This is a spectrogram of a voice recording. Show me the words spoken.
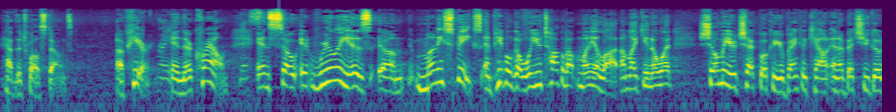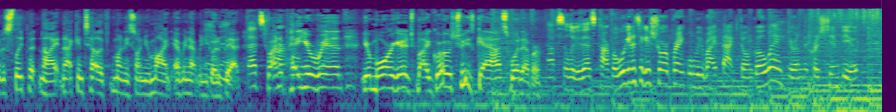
have the 12 stones? Up here, Right. in their crown. Yes. And so it really is, um, money speaks. And people go, well, you talk about money a lot. I'm like, you know what? Show me your checkbook or your bank account, and I bet you go to sleep at night, and I can tell if money's on your mind every night when you go to bed. That's Trying to pay your rent, your mortgage, buy groceries, gas, whatever. Absolutely, that's powerful. We're going to take a short break. We'll be right back. Don't go away here on the Christian View.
